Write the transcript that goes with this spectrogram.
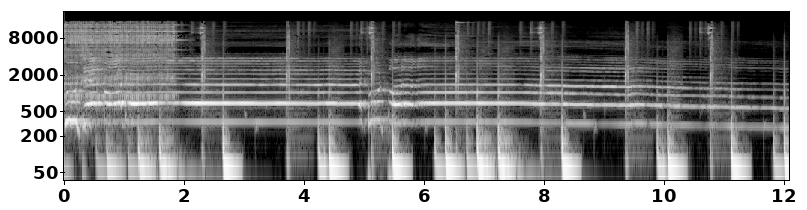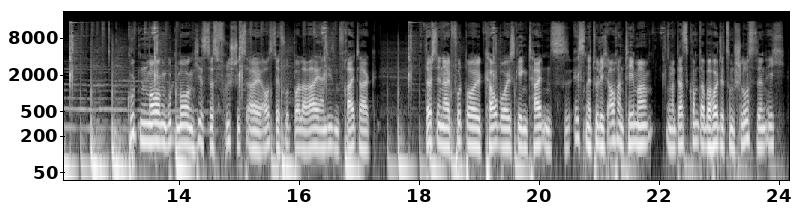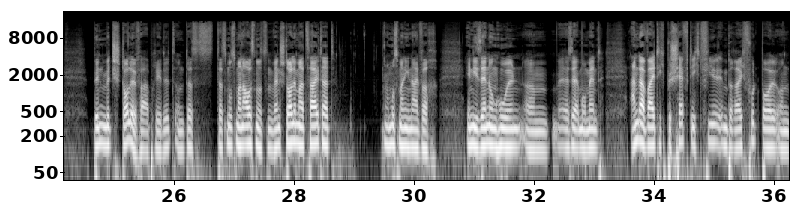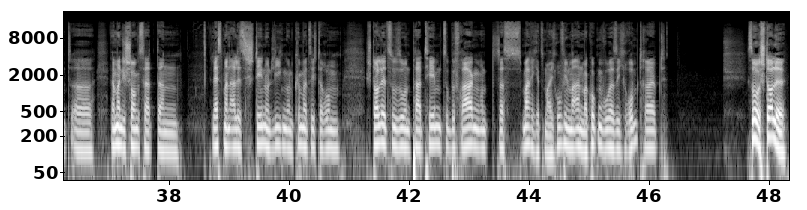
Guten Morgen, Footballerei! Guten Morgen, guten Morgen. Hier ist das Frühstücksei aus der Footballerei an diesem Freitag. Thursday Night Football, Cowboys gegen Titans ist natürlich auch ein Thema. Und das kommt aber heute zum Schluss, denn ich bin mit Stolle verabredet und das, das muss man ausnutzen. Wenn Stolle mal Zeit hat, dann muss man ihn einfach in die Sendung holen. Ähm, er ist ja im Moment anderweitig beschäftigt, viel im Bereich Football und äh, wenn man die Chance hat, dann lässt man alles stehen und liegen und kümmert sich darum, Stolle zu so ein paar Themen zu befragen und das mache ich jetzt mal. Ich rufe ihn mal an, mal gucken, wo er sich rumtreibt. So, Stolle.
